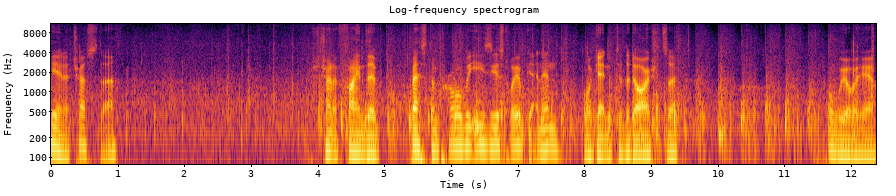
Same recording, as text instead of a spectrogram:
Key in a chest there. Just trying to find the best and probably easiest way of getting in. Or getting to the door, I should say. Probably over here.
